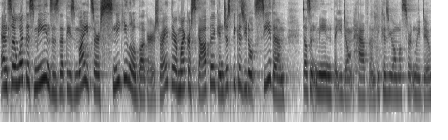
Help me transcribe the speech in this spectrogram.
And so what this means is that these mites are sneaky little buggers, right? They're microscopic, and just because you don't see them doesn't mean that you don't have have them because you almost certainly do.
